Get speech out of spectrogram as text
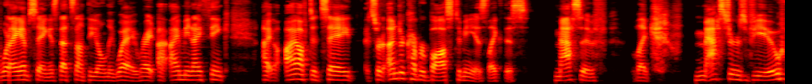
What i am saying is that's not the only way right? I, I mean i think I, I often say sort of undercover boss to me is like this massive like master's view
